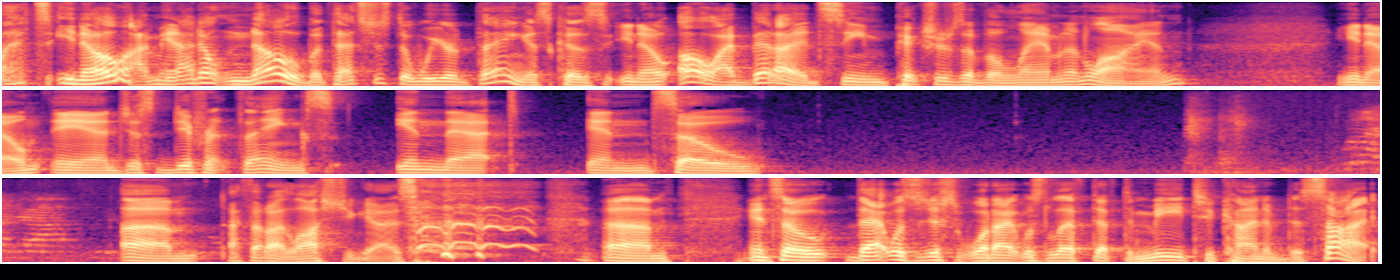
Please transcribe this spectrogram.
It's you know, I mean, I don't know, but that's just a weird thing. Is because you know, oh, I bet I had seen pictures of the lamb and lion, you know, and just different things in that, and so Um, I thought I lost you guys. um, and so that was just what I was left up to me to kind of decide.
